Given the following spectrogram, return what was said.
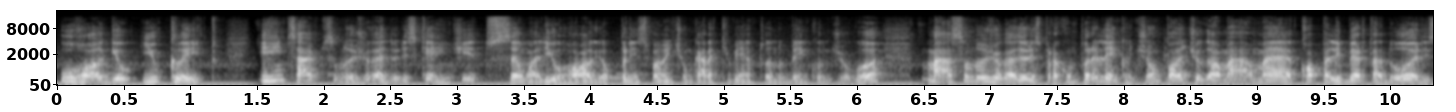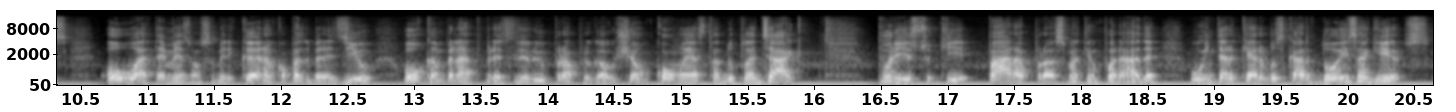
o Rogel e o Cleito. E a gente sabe que são dois jogadores que a gente são ali, o Rogel, principalmente um cara que vem atuando bem quando jogou, mas são dois jogadores para compor elenco. A gente não pode jogar uma, uma Copa Libertadores, ou até mesmo a Sul-Americana, a Copa do Brasil, ou o Campeonato Brasileiro e o próprio Gauchão com esta dupla de zaga. Por isso que, para a próxima temporada, o Inter quer buscar dois zagueiros.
